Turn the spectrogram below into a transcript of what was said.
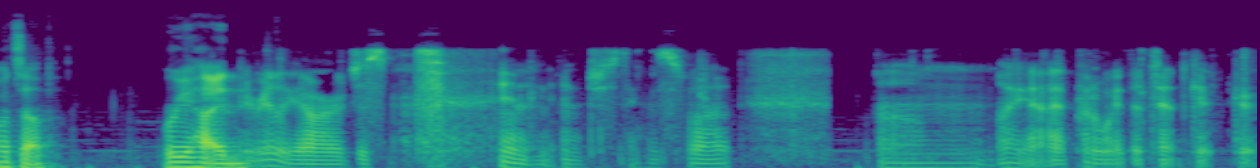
What's up? Where are you They hiding? really are just in an interesting spot. Um, oh yeah, I put away the tent kit. Good.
